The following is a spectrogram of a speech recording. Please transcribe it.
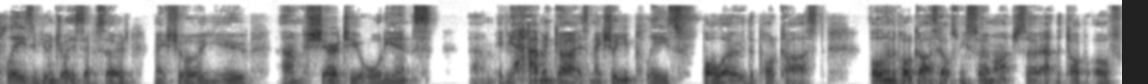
please, if you enjoy this episode, make sure you um, share it to your audience. Um, if you haven't, guys, make sure you please follow the podcast. Following the podcast helps me so much. So at the top of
